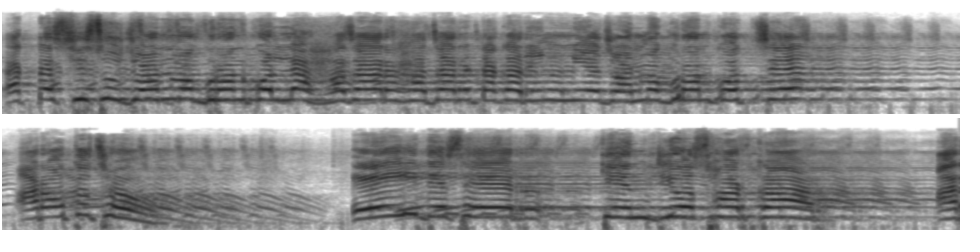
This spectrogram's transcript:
একটা শিশু জন্মগ্রহণ করলে হাজার হাজার টাকা ঋণ নিয়ে জন্মগ্রহণ করছে, আর অথচ এই দেশের কেন্দ্রীয় সরকার আর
